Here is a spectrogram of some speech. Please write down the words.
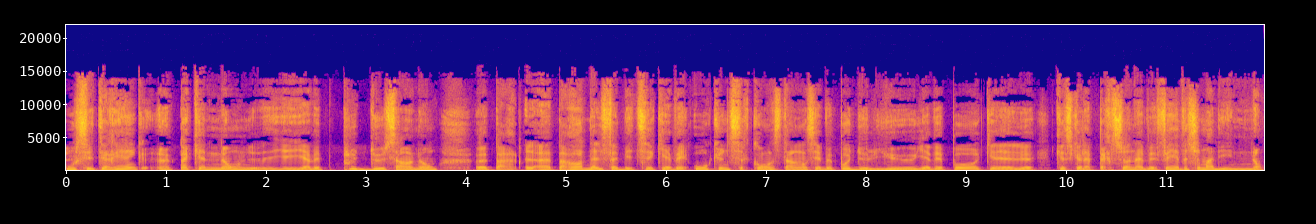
où c'était rien qu'un paquet de noms, il y avait plus de 200 noms euh, par, par ordre alphabétique, il n'y avait aucune circonstance, il n'y avait pas de lieu, il n'y avait pas qu'est-ce que la personne avait fait, il y avait seulement des noms.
